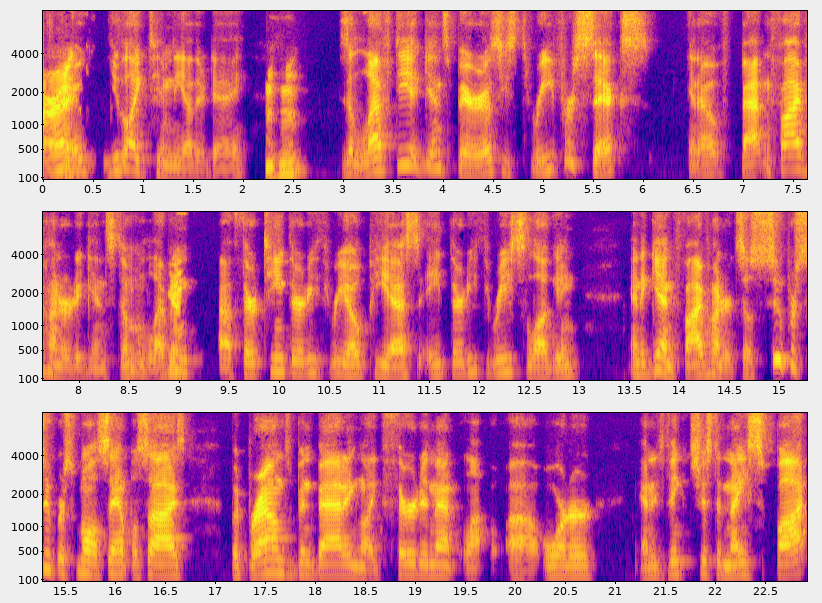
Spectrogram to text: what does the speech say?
All right, you liked him the other day. Mm-hmm. He's a lefty against Berrios. He's three for six, you know, batting 500 against him, 11, yeah. Uh, 1333 OPS, 833 slugging, and again, 500. So super, super small sample size. But Brown's been batting like third in that uh, order. And I think it's just a nice spot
